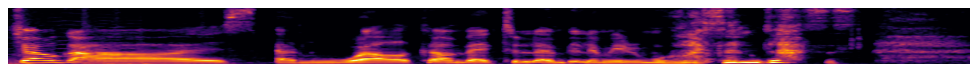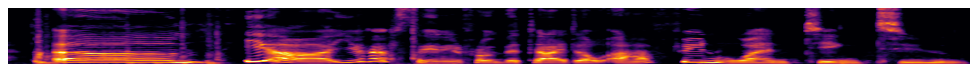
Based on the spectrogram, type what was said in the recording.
Ciao guys and welcome back to Lempies. Let me remove my sunglasses. Um yeah, you have seen it from the title. I've been wanting to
